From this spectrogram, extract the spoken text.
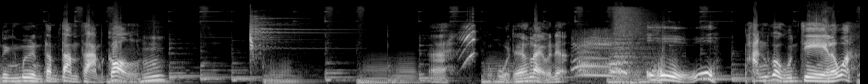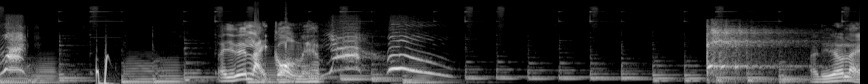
หนึ่งหมื่นต่ำๆสามกล่องหึอะ โอ้โห ได้เท่าไหร่วะเนี่ย โอ้โห พันกว่ากุญแจแล้ววะอาจจะได้หลายกล่องนะครับ อันนี้เท่าไหร่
